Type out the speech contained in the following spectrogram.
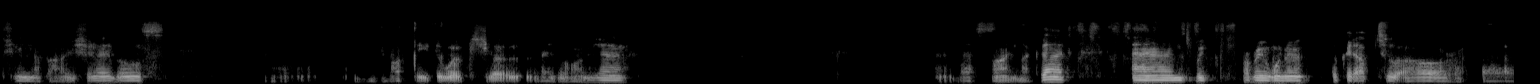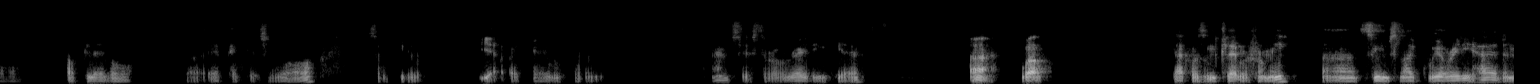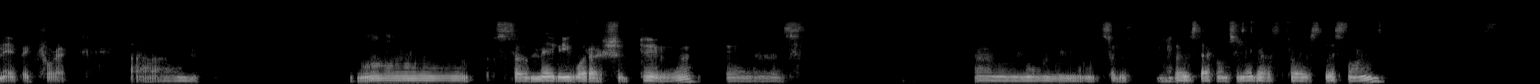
Clean up our issue labels. Uh, not leave the workflow label on here. And that's fine like that. And we probably want to hook it up to our uh, top level uh, epic as well. So here, yeah, okay, we've got an ancestor already here. Ah, well, that wasn't clever for me. Uh, it seems like we already had an epic for it. Um, so maybe what I should do is, um, sort of close that one. So maybe I'll close this one.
